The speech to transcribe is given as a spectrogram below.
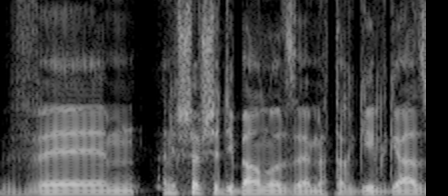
ואני חושב שדיברנו על זה מהתרגיל גז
